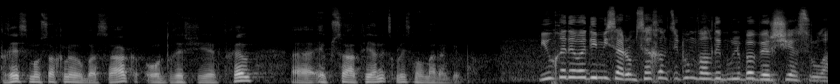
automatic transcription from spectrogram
დღეს მოსახლეობას აქვს 2 დღეში ერთხელ 6 საათიანი წყლის მომარაგება. მიუხედავად იმისა, რომ სახელმწიფო ვალდებულება ვერ შეასრულა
